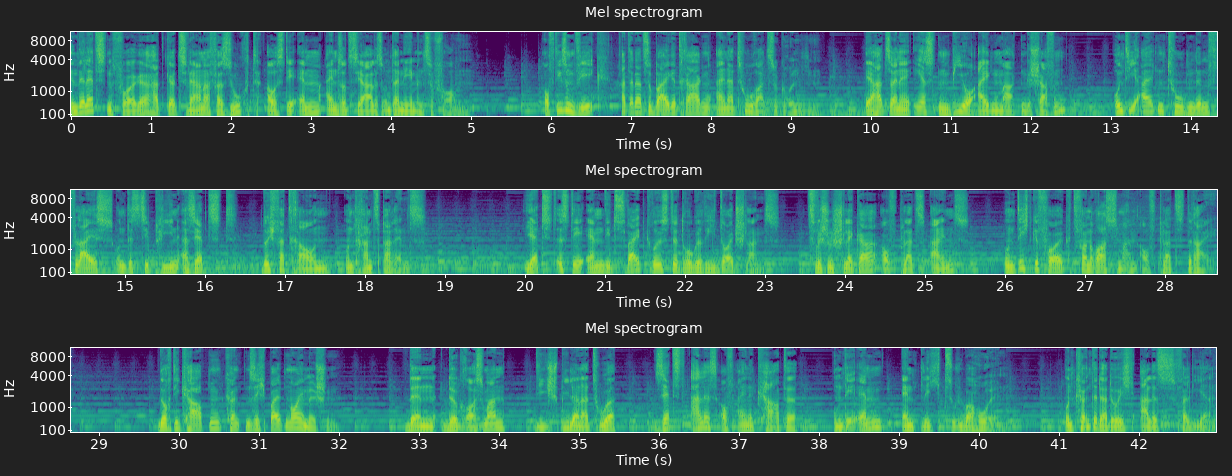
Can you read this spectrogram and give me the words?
In der letzten Folge hat Götz Werner versucht, aus DM ein soziales Unternehmen zu formen. Auf diesem Weg hat er dazu beigetragen, Alnatura zu gründen. Er hat seine ersten Bio-Eigenmarken geschaffen und die alten Tugenden Fleiß und Disziplin ersetzt durch Vertrauen und Transparenz. Jetzt ist DM die zweitgrößte Drogerie Deutschlands, zwischen Schlecker auf Platz 1 und dicht gefolgt von Rossmann auf Platz 3. Doch die Karten könnten sich bald neu mischen. Denn Dirk Grossmann, die Spielernatur, setzt alles auf eine Karte, um DM endlich zu überholen. Und könnte dadurch alles verlieren.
